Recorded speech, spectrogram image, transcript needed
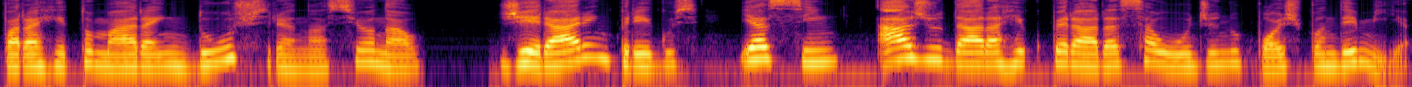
para retomar a indústria nacional gerar empregos e, assim, ajudar a recuperar a saúde no pós-pandemia.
